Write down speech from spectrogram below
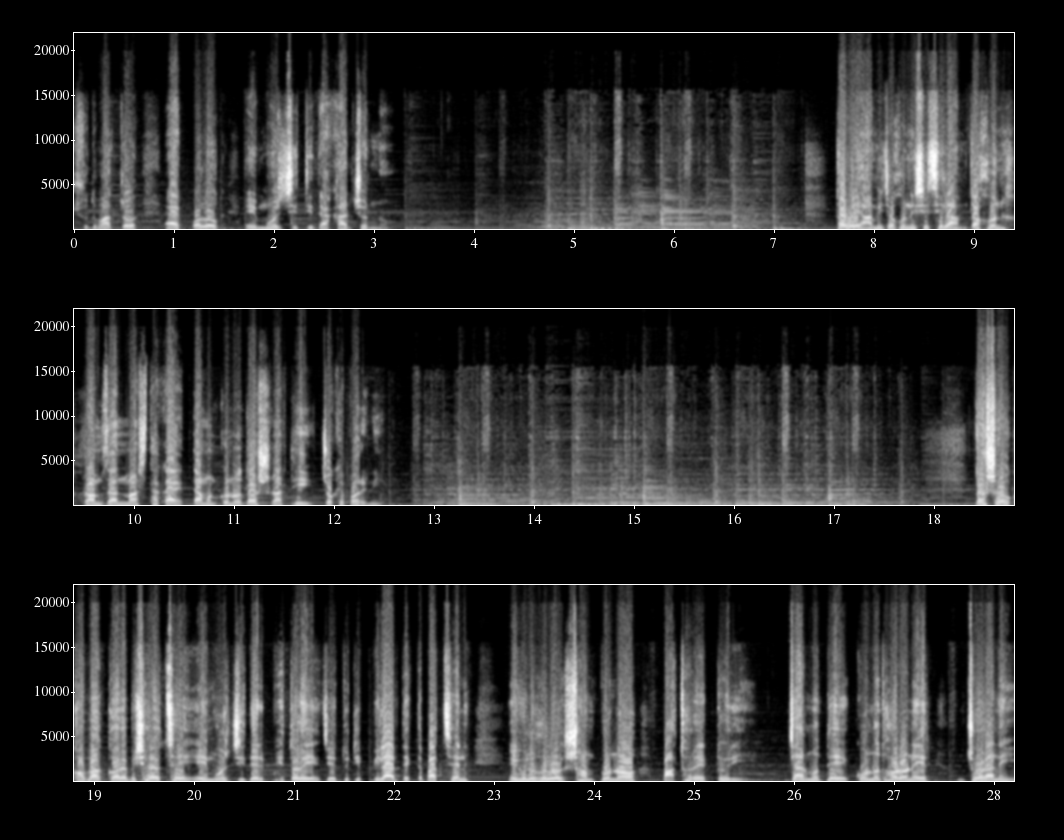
শুধুমাত্র এক পলক এই মসজিদটি দেখার জন্য। তবে আমি যখন এসেছিলাম, তখন রমজান মাস থাকায় তেমন কোনো দর্শনার্থী চোখে পড়েনি। দর্শক, অবাক করার বিষয় হচ্ছে, এই মসজিদের ভেতরে যে দুটি পিলার দেখতে পাচ্ছেন, এগুলো হলো সম্পূর্ণ পাথরের তৈরি, যার মধ্যে কোনো ধরনের জোড়া নেই।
